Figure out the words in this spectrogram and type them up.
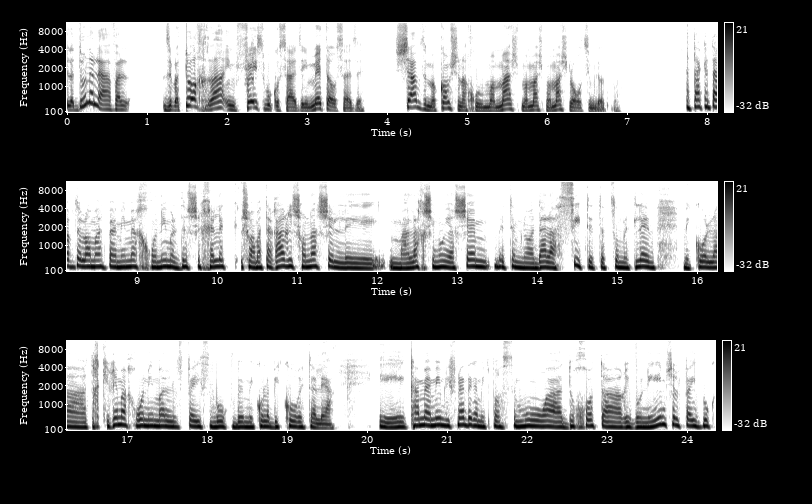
לדון עליה, אבל זה בטוח רע אם פייסבוק עושה את זה, אם מטא עושה את זה. שם זה מקום שאנחנו ממש ממש ממש לא רוצים להיות בו. אתה כתבת לא מעט בימים האחרונים על זה שחלק, שהמטרה הראשונה של אה, מהלך שינוי השם בעצם נועדה להסיט את התשומת לב מכל התחקירים האחרונים על פייסבוק ומכל הביקורת עליה. אה, כמה ימים לפני זה גם התפרסמו הדוחות הרבעוניים של פייסבוק,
